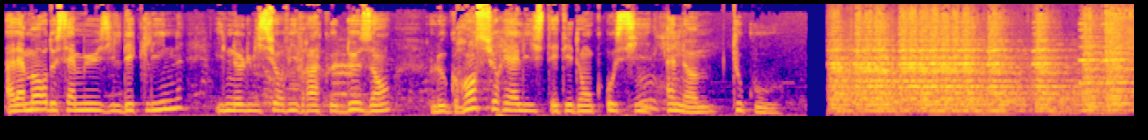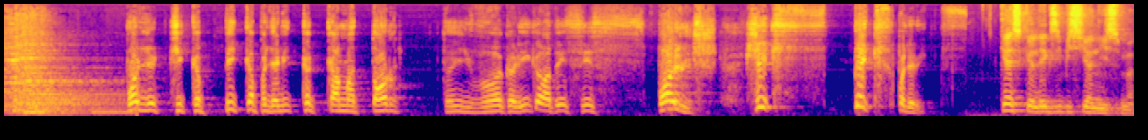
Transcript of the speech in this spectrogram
À la mort de sa muse, il décline. Il ne lui survivra que deux ans. Le grand surréaliste était donc aussi un homme tout court. Qu'est-ce que l'exhibitionnisme?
